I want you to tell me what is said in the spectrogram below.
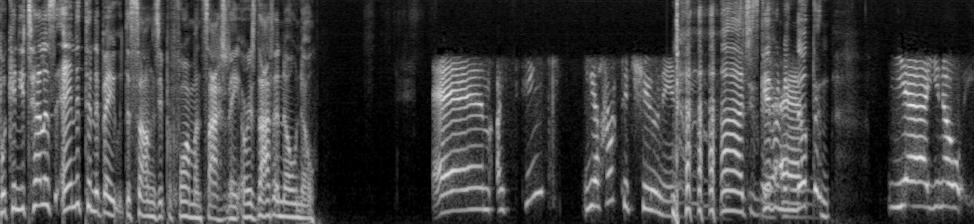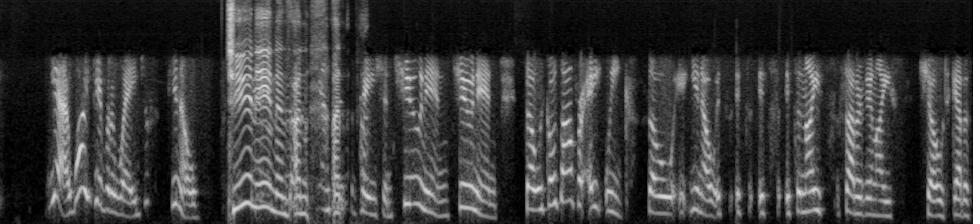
But can you tell us anything about the songs you perform on Saturday, or is that a no-no? Um, I think you'll have to tune in. Ah, she's giving me Um, nothing. Yeah, you know, yeah. Why give it away? Just you know, Tune in and and, the and anticipation. tune in, tune in. So it goes on for eight weeks. So it, you know, it's it's it's it's a nice Saturday night show to get us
